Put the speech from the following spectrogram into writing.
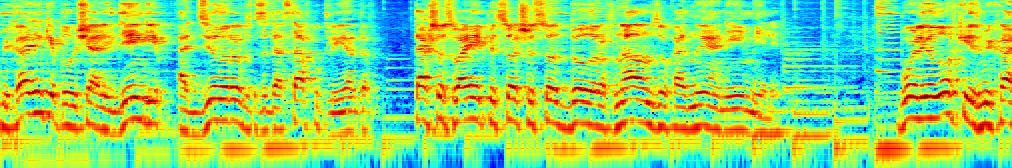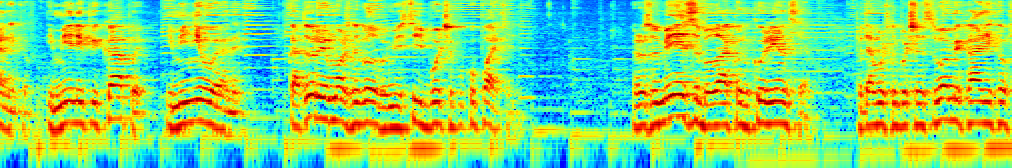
Механики получали деньги от дилеров за доставку клиентов, так что свои 500-600 долларов налом за выходные они имели. Более ловкие из механиков имели пикапы и минивены, в которые можно было поместить больше покупателей. Разумеется, была конкуренция – потому что большинство механиков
